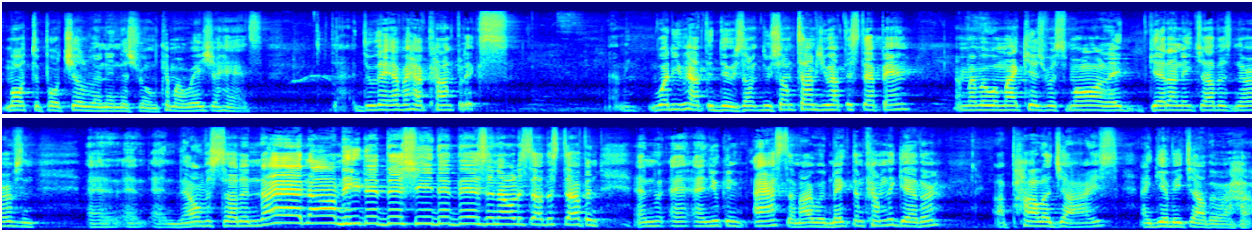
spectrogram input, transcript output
multiple children in this room? Come on, raise your hands. Do they ever have conflicts? I mean, what do you have to do? Do sometimes you have to step in? I remember when my kids were small and they'd get on each other's nerves and and, and, and all of a sudden, nah, no, he did this, she did this, and all this other stuff. And, and, and you can ask them. I would make them come together, apologize, and give each other a hug.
